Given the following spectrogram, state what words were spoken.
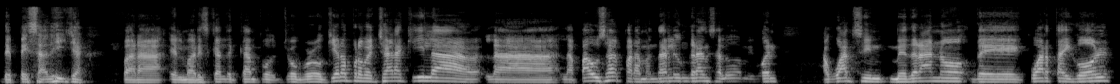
de pesadilla para el mariscal de campo Joe Burrow. Quiero aprovechar aquí la, pausa para mandarle un gran saludo a mi buen a Watson Medrano de cuarta y gol.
